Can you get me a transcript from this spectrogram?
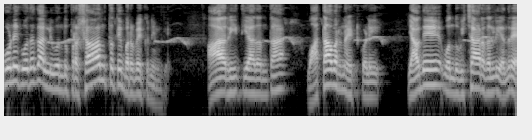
ಕೋಣೆಗೆ ಹೋದಾಗ ಅಲ್ಲಿ ಒಂದು ಪ್ರಶಾಂತತೆ ಬರಬೇಕು ನಿಮಗೆ. ಆ ರೀತಿಯಾದಂಥ ವಾತಾವರಣ ಇಟ್ಕೊಳ್ಳಿ. ಯಾವುದೇ ಒಂದು ವಿಚಾರದಲ್ಲಿ ಅಂದರೆ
